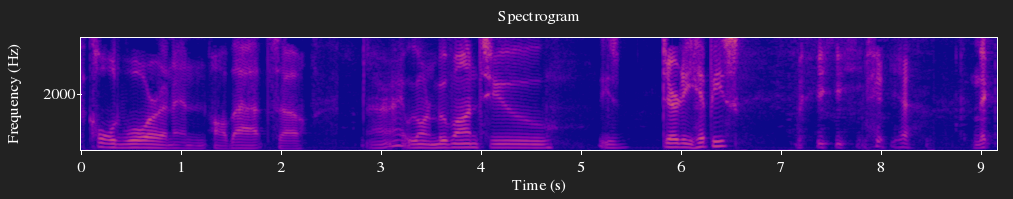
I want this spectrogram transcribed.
the Cold War and and all that. So, all right, we want to move on to these dirty hippies. yeah. Nick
